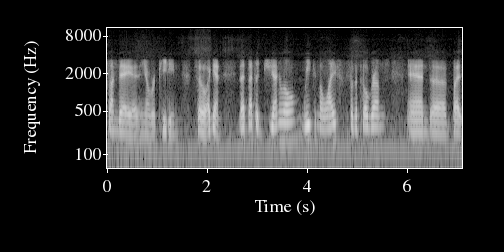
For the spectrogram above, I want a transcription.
Sunday, uh, you know, repeating. So again, that that's a general week in the life for the pilgrims and uh, but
